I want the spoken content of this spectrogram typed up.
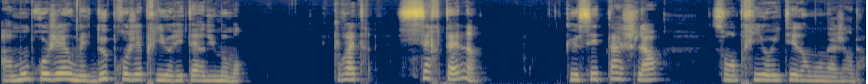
à mon projet ou mes deux projets prioritaires du moment pour être certaine que ces tâches-là sont en priorité dans mon agenda.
